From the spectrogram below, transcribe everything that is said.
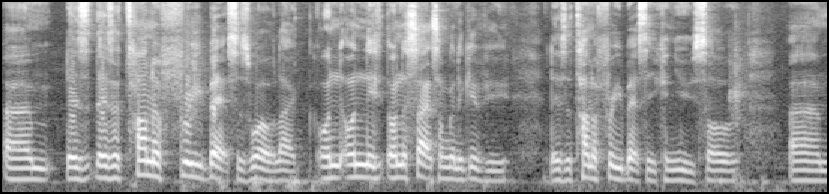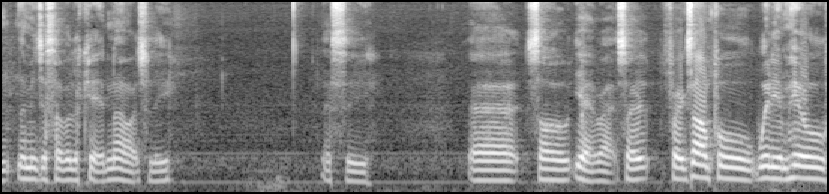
Um, there's there's a ton of free bets as well. Like on on the on the sites I'm going to give you, there's a ton of free bets that you can use. So um, let me just have a look at it now. Actually, let's see. Uh, so yeah, right. So for example, William Hill.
